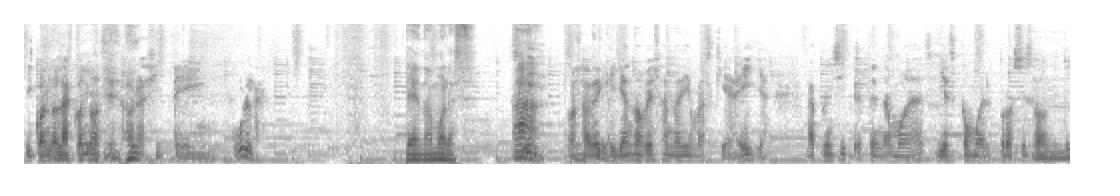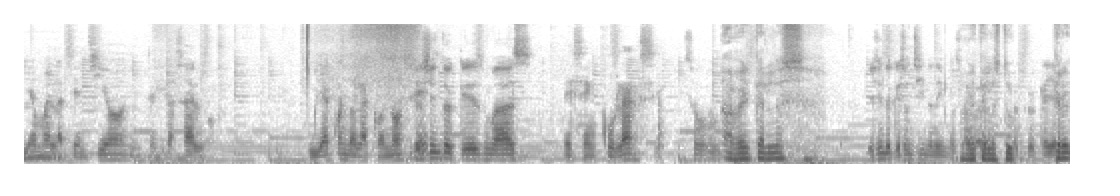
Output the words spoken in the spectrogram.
y cuando la conoces, ahora sí te enculas. Te enamoras. Sí, Ah, o te sea, de que ya no ves a nadie más que a ella. Al principio te enamoras y es como el proceso donde te llama la Mm. atención, intentas algo. Y ya cuando la Yo conoces, siento que es más. es encularse. Son, A ver, Carlos. yo siento que son sinónimos. A ver. Carlos, tú No creo que haya creo-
